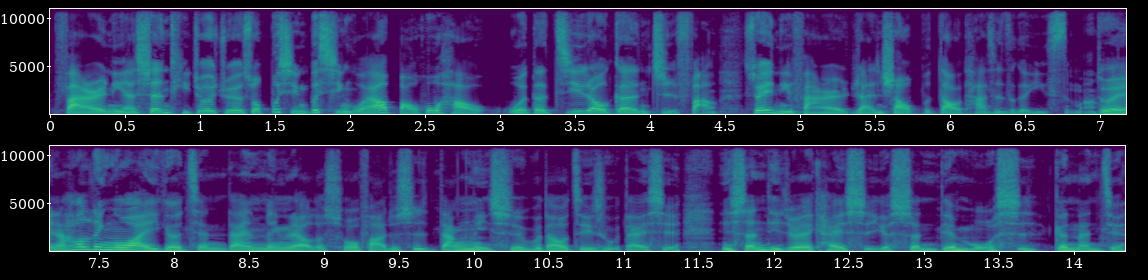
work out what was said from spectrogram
反而你的身体就会觉得说不行不行，我要保护好我的肌肉跟脂肪，所以你反而燃烧不到它，是这个意思吗？对，然后另外一个简单明了的说法就是，当你吃不到基础代谢，你身体就会开始一个省电模式，更难减。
